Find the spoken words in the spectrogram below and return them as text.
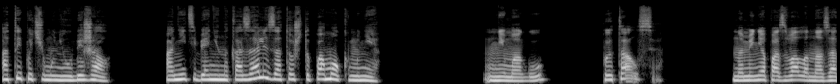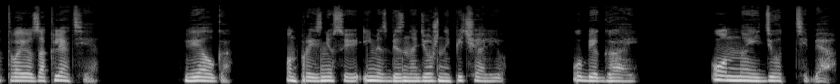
«А ты почему не убежал? Они тебя не наказали за то, что помог мне?» «Не могу. Пытался. Но меня позвало назад твое заклятие. Велга». Он произнес ее имя с безнадежной печалью. «Убегай. Он найдет тебя».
